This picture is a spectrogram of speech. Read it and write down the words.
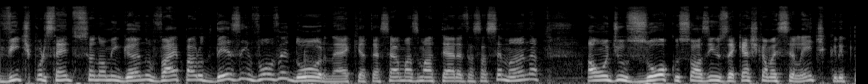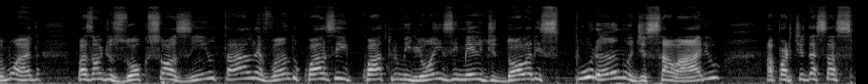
20%, se eu não me engano, vai para o desenvolvedor, né? Que até saiu umas matérias essa semana, onde o Zoco sozinho, o Zcash que é uma excelente criptomoeda, mas onde o Zoco sozinho tá levando quase 4 milhões e meio de dólares por ano de salário a partir dessas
